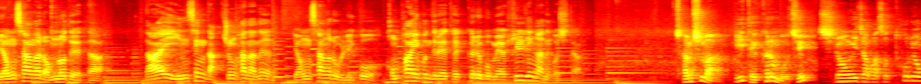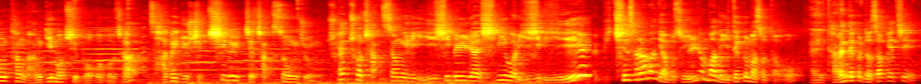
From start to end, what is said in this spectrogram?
영상을 업로드했다. 나의 인생 낙중 하나는 영상을 올리고 곰팡이 분들의 댓글을 보며 힐링하는 것이다. 잠시만 이 댓글은 뭐지? 지렁이 잡아서 토룡탕 남김없이 먹어보자 467일째 작성 중 최초 작성일이 21년 12월 22일? 미친 사람 아니야 무슨 1년 반에 이 댓글만 썼다고? 에이 다른 댓글도 썼겠지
